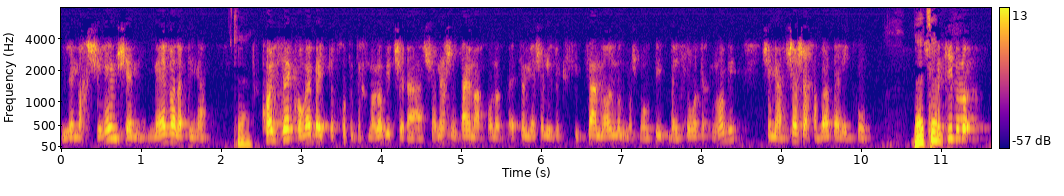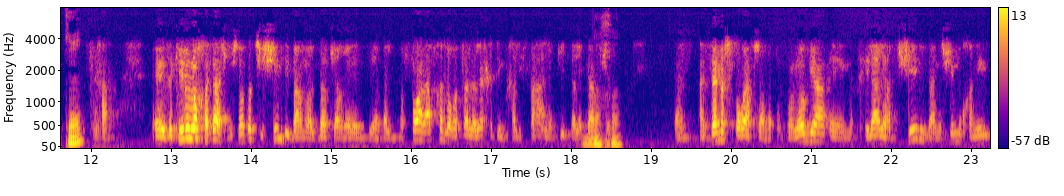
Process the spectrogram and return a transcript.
למכשירים שהם מעבר לפינה. כן. כל זה קורה בהתפתחות הטכנולוגית של השנה, שנתיים האחרונות. בעצם יש לנו איזו קפיצה מאוד מאוד משמעותית באיסור הטכנולוגי, שמאפשר שהחוויות האלה יקרו. בעצם... זה כאילו לא... כן. סליחה. אה, זה כאילו לא חדש, בשנות ה-60 דיברנו על virtual reality, אבל בפועל אף אחד לא רצה ללכת עם חליפה ענקית על הגב שלו. נכון. אז, אז זה מה שקורה עכשיו, הטכנולוגיה אה, מתחילה להבשיל, ואנשים מוכנים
